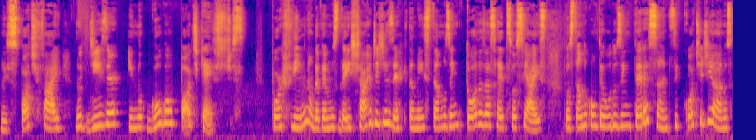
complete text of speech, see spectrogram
no Spotify, no Deezer e no Google Podcasts. Por fim, não devemos deixar de dizer que também estamos em todas as redes sociais, postando conteúdos interessantes e cotidianos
